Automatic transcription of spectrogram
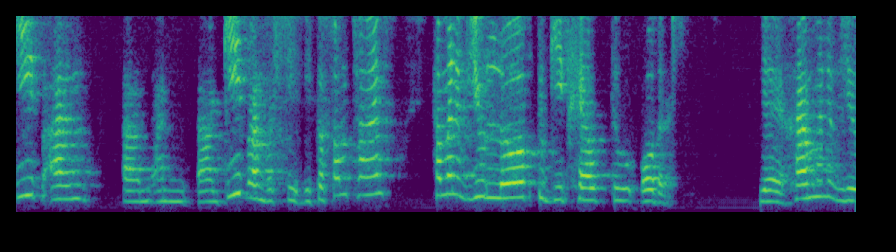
give and, um, and uh, give and receive because sometimes how many of you love to give help to others yeah how many of you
